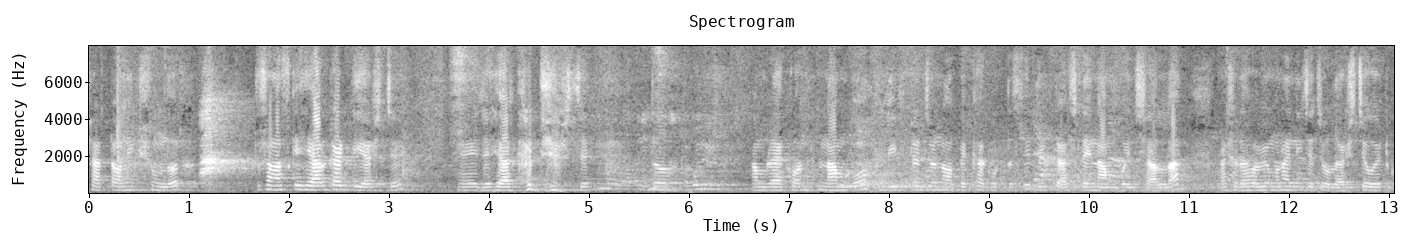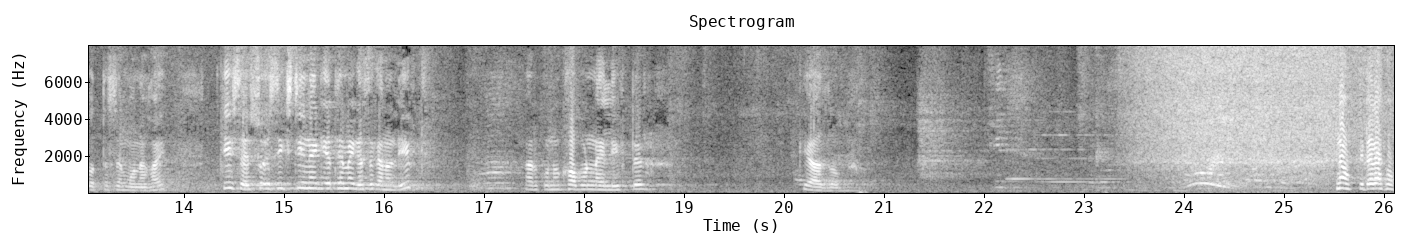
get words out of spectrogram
শার্টটা অনেক সুন্দর। তোষান আজকে হেয়ার কাট দিয়ে আসছে। এই যে হেয়ার কাট দিয়ে আসছে। তো আমরা এখন নামবো। লিফটের জন্য অপেক্ষা করতেছি। লিফট আসলেই নামবো ইনশাল্লাহ রাশেদা ভাবি মনে হয় নিচে চলে আসছে ওয়েট করতেছে মনে হয়। কি স্যার সিক্সটিনে গিয়ে থেমে গেছে কেন লিফট? আর কোনো খবর নাই লিফটের? কি আজব। না এটা রাখো।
